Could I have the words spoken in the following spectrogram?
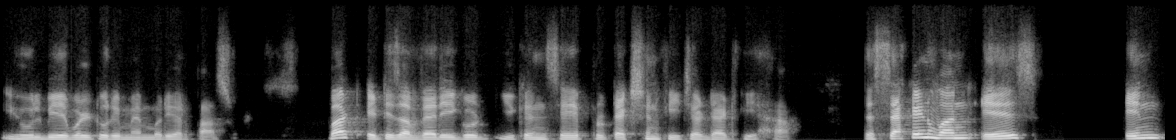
you will be able to remember your password. But it is a very good, you can say protection feature that we have. The second one is in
